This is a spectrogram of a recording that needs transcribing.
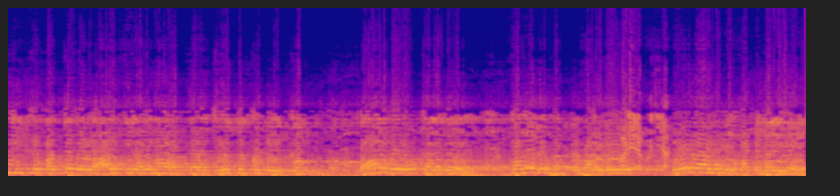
நீதிக்கு மற்றொரு அரசியல் அதிகாரத்தை கொடுத்துக் கொண்டிருக்கும் மாபெரும் தலைவர் தலைவர் சட்ட தலைவர் போராளிகள் சட்ட தலைவர்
